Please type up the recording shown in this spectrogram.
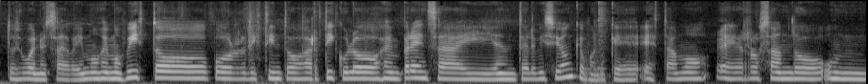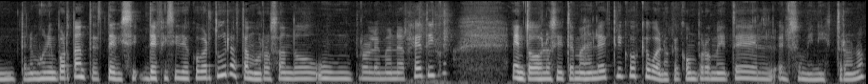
Entonces, bueno, sabemos, hemos visto por distintos artículos en prensa y en televisión que, bueno, que estamos eh, rozando un, tenemos un importante déficit de cobertura, estamos rozando un problema energético en todos los sistemas eléctricos que bueno que compromete el, suministro no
